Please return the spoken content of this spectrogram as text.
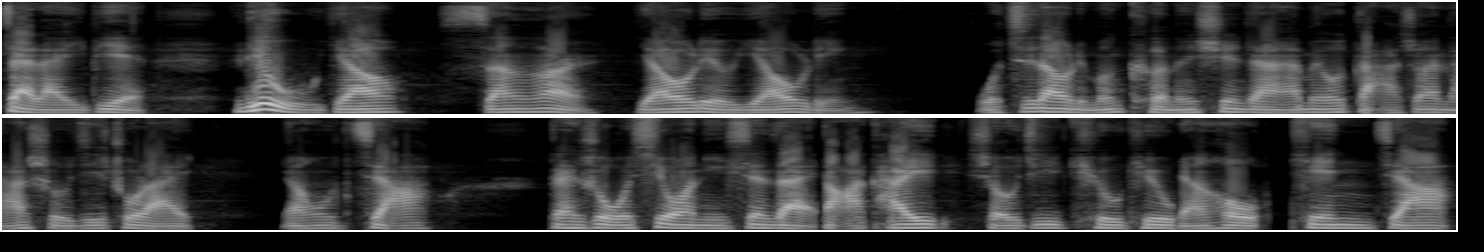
再来一遍，六五幺三二幺六幺零。我知道你们可能现在还没有打算拿手机出来。然后加，但是我希望你现在打开手机 QQ，然后添加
